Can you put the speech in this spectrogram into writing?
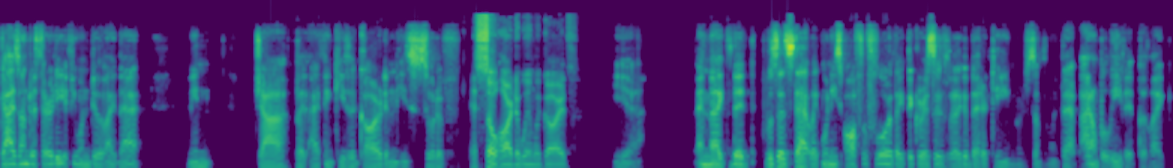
guys under 30, if you want to do it like that. I mean, Ja, but I think he's a guard and he's sort of it's so hard to win with guards. Yeah. And like the was that stat like when he's off the floor, like the Grizzlies are like a better team or something like that. I don't believe it, but like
